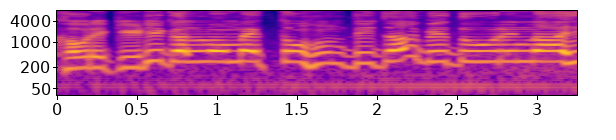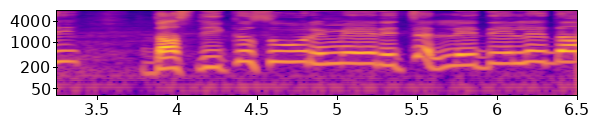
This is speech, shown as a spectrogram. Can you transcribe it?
ਖੌਰੇ ਕਿਹੜੀ ਗੱਲੋਂ ਮੈਥੋਂ ਹੁੰਦੀ ਜਾਵੇ ਦੂਰ ਨਾਹੀ, ਦੱਸਦੀ ਕਸੂਰ ਮੇਰੇ ਝੱਲੇ ਦਿਲ ਦਾ।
